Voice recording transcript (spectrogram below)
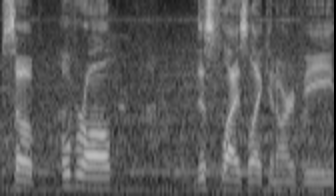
So overall, this flies like an RV.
